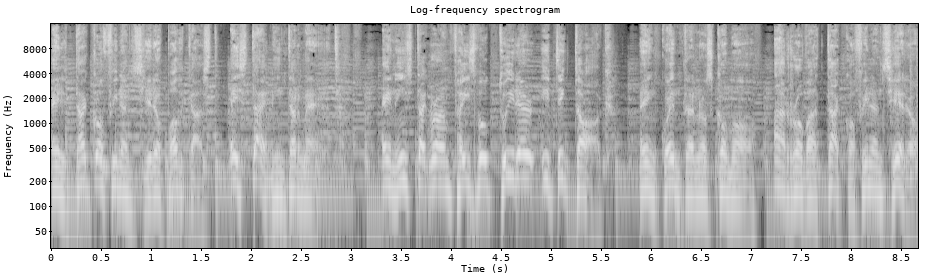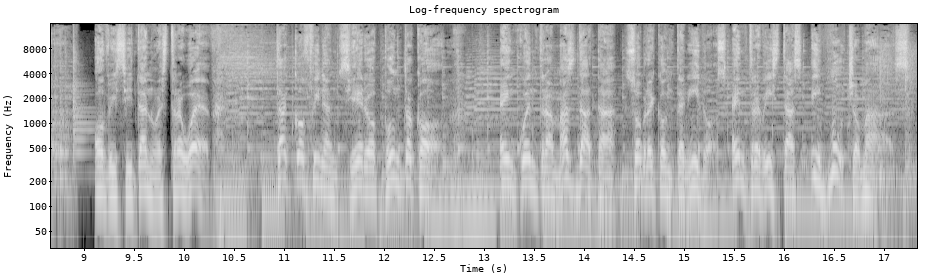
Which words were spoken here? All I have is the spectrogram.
El Taco Financiero Podcast está en Internet. En Instagram, Facebook, Twitter y TikTok. Encuéntranos como arroba taco financiero o visita nuestra web tacofinanciero.com. Encuentra más data sobre contenidos, entrevistas y mucho más.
